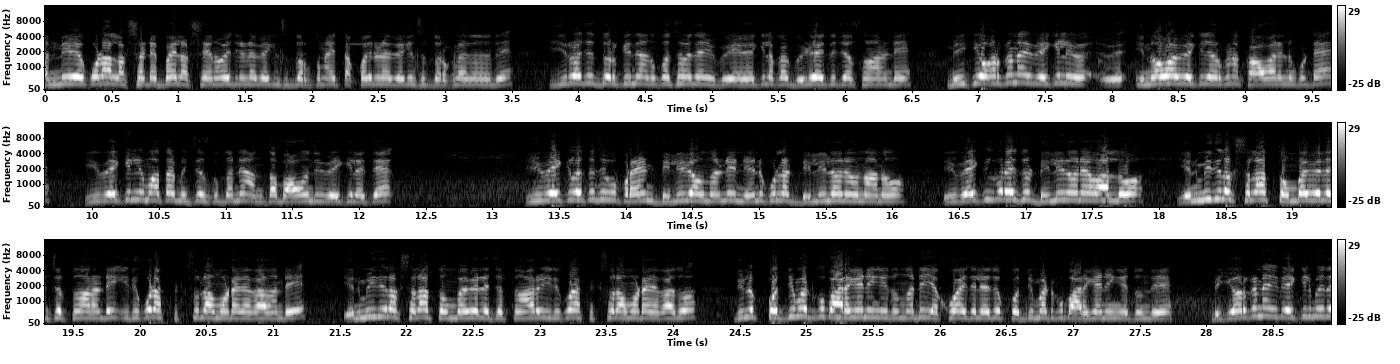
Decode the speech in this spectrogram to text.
అన్నీ కూడా లక్ష డెబ్బై లక్ష ఎనభై తిరిగిన వెహికల్స్ దొరుకుతున్నాయి. తక్కువ తిరిగిన వెహికల్స్ దొరకలేదు అనేది. ఈ రోజు దొరికింది. అందుకోసం అయితే వెహికల్ ఒక వీడియో అయితే చేస్తున్నానండి. మీకు ఎవరికైనా వెహికల్ ఇన్నోవా వెహికల్ ఎవరికైనా కావాలనుకుంటే ఈ వెహికల్ని మాత్రం ఇచ్చేసుకుందని అంత బాగుంది ఈ వెహికల్ అయితే. ఈ వెహికల్ వచ్చేసి ఇప్పుడు ప్రయాణం ఢిల్లీలో ఉందండి. నేను కూడా ఢిల్లీలోనే ఉన్నాను. ఈ వెహికల్ ప్రైస్ ఢిల్లీలోనే వాళ్ళు ఎనిమిది లక్షల తొంభై వేలే చెప్తున్నారండి. ఇది కూడా ఫిక్స్డ్ అమౌంట్ అయితే కాదండి. ఎనిమిది లక్షల తొంభై వేలే చెప్తున్నారు. ఇది కూడా ఫిక్స్డ్ అమౌంట్ అయితే కాదు. దీనిలో కొద్ది మటుకు బార్గెనింగ్ అవుతుందండి. ఎక్కువ అయితే లేదు. కొద్ది మటుకు బార్గెనింగ్ అవుతుంది. మీకు ఎవరికైనా ఈ వెహికల్ మీద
